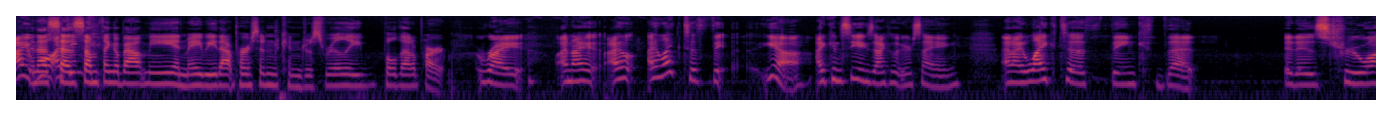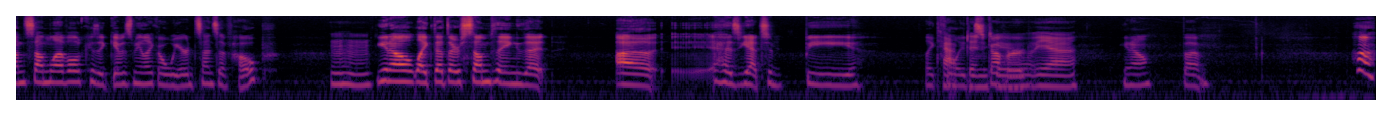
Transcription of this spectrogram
I And well, that I says think- something about me, and maybe that person can just really pull that apart. Right. And I, I, I like to think, yeah, I can see exactly what you're saying. And I like to think that it is true on some level because it gives me like a weird sense of hope. Mm-hmm. You know, like that there's something that uh has yet to be like fully discovered, into, yeah. you know? But huh.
